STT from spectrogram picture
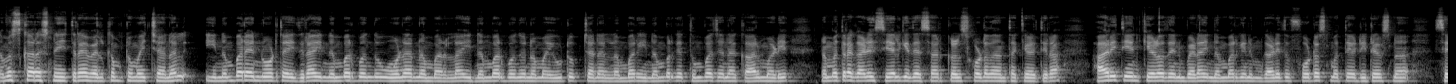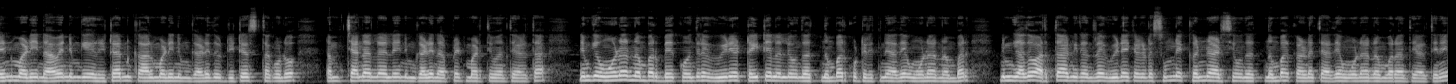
ನಮಸ್ಕಾರ ಸ್ನೇಹಿತರೆ ವೆಲ್ಕಮ್ ಟು ಮೈ ಚಾನಲ್ ಈ ನಂಬರ್ ಏನು ನೋಡ್ತಾ ಇದ್ದೀರಾ? ಈ ನಂಬರ್ ಬಂದು ಓನರ್ ನಂಬರ್ ಅಲ್ಲ. ಈ ನಂಬರ್ ಬಂದು ನಮ್ಮ ಯೂಟ್ಯೂಬ್ ಚಾನಲ್ ನಂಬರ್ ಈ ನಂಬರ್ಗೆ ತುಂಬ ಜನ ಕಾಲ್ ಮಾಡಿ, ನಮ್ಮ ಹತ್ರ ಗಾಡಿ ಸೇಲ್ಗಿದೆ ಸರ್ ಕಳಿಸ್ಕೊಡೋದ ಅಂತ ಕೇಳ್ತೀರಾ? ಆ ರೀತಿ ಏನು ಕೇಳೋದೇನು ಬೇಡ. ಈ ನಂಬರ್ಗೆ ನಿಮ್ಮ ಗಾಡಿದು ಫೋಟೋಸ್ ಮತ್ತು ಡೀಟೇಲ್ಸ್ನ ಸೆಂಡ್ ಮಾಡಿ. ನಾವೇ ನಿಮಗೆ ರಿಟರ್ನ್ ಕಾಲ್ ಮಾಡಿ ನಿಮ್ಮ ಗಾಡಿದು ಡೀಟೇಲ್ಸ್ ತಗೊಂಡು ನಮ್ಮ ಚಾನಲಲ್ಲಿ ನಿಮ್ಮ ಗಾಡಿನ ಅಪ್ಡೇಟ್ ಮಾಡ್ತೀವಿ ಅಂತ ಹೇಳ್ತಾ, ನಿಮಗೆ ಓನರ್ ನಂಬರ್ ಬೇಕು ಅಂದರೆ ವೀಡಿಯೋ ಟೈಟಲಲ್ಲಿ ಒಂದು ಹತ್ತು ನಂಬರ್ ಕೊಟ್ಟಿರ್ತೀನಿ, ಅದೇ ಓನರ್ ನಂಬರ್ ನಿಮಗೆ ಅದು ಅರ್ಥ ಆಗಿದೆ ಅಂದರೆ ವೀಡಿಯೋ ಕೆಳಗಡೆ ಸುಮ್ಮನೆ ಕಣ್ಣು ಆಡಿಸಿ ಒಂದು ಹತ್ತು ನಂಬರ್ ಕಾಣುತ್ತೆ, ಅದೇ ಓನರ್ ನಂಬರ್ ಅಂತ ಹೇಳ್ತೀನಿ.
